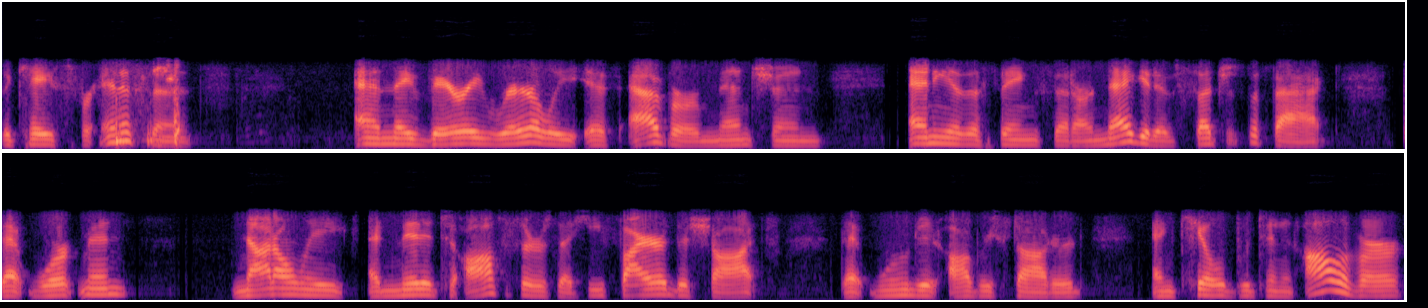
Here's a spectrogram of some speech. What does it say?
the case for innocence, and they very rarely, if ever, mention any of the things that are negative, such as the fact that Workman not only admitted to officers that he fired the shots that wounded Aubrey Stoddard and killed Lieutenant Oliver,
